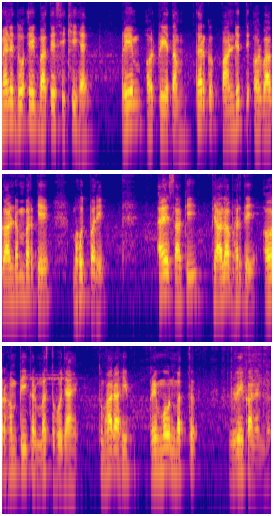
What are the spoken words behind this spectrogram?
मैंने दो एक बातें सीखी है, प्रेम और प्रियतम, तर्क, पांडित्य और बागाडंबर के बहुत परे। ऐसा कि प्याला भर दे और हम पीकर मस्त हो जाएँ। तुम्हारा ही प्रेमोन्मत्त विवेकानंद।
